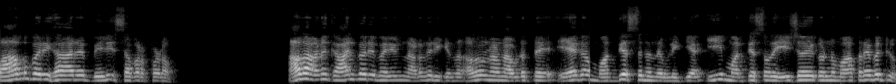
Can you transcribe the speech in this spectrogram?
പാപപരിഹാര ബലി സമർപ്പണം. അതാണ് കാൽവരി ബലിയിൽ നടന്നിരിക്കുന്നത്. അതുകൊണ്ടാണ് അവിടുത്തെ ഏക മധ്യസ്ഥൻ എന്ന് വിളിക്കുക. ഈ മധ്യസ്ഥത ഈശോയെ കൊണ്ട് മാത്രമേ പറ്റൂ.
